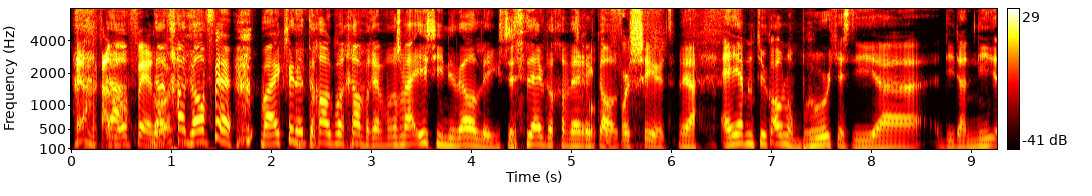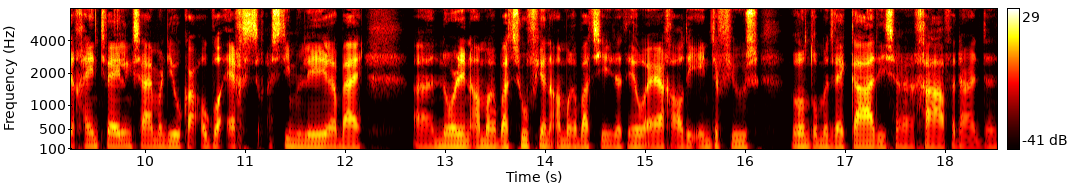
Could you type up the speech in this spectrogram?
Ja, gaat wel ver dat hoor. gaat wel ver. Maar ik vind het toch ook wel grappig. En volgens mij is hij nu wel links. Dus het heeft nog gewerkt Ook geforceerd. Ja. En je hebt natuurlijk ook nog broertjes die, eh, die dan niet, geen tweeling zijn, maar die elkaar ook wel echt stimuleren. Bij eh Noordin Amrabat, Soufiane Amrabat zie je dat heel erg. Al die interviews rondom het WK die ze gaven. Daar dan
